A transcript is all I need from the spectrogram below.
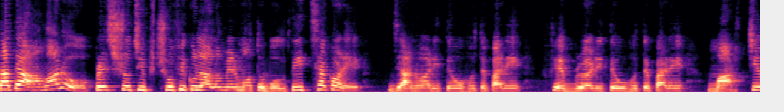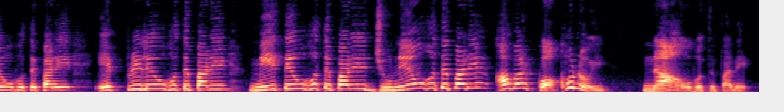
তাতে আমারও প্রেস সচিব শফিকুল আলমের মতো বলতে ইচ্ছা করে। জানুয়ারিতেও হতে পারে, ফেব্রুয়ারিতেও হতে পারে, মার্চেও হতে পারে, এপ্রিলেও হতে পারে, মেতেও হতে পারে, জুনেও হতে পারে, আবার কখনোই নাও হতে পারে।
